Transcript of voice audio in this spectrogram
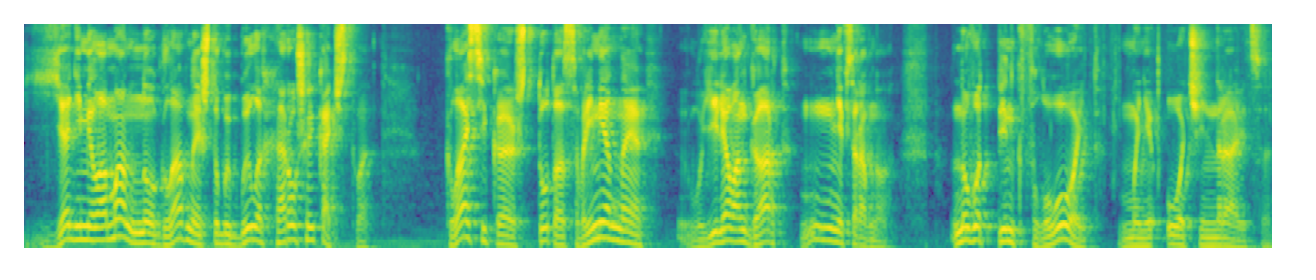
Я не меломан, но главное, чтобы было хорошее качество. Классика, что-то современное или авангард, мне все равно. Но вот Pink Floyd мне очень нравится.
